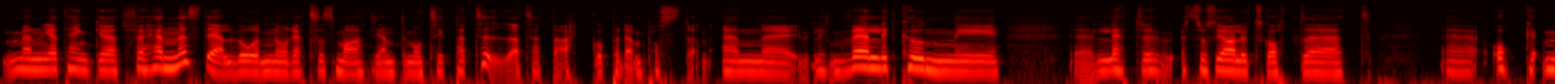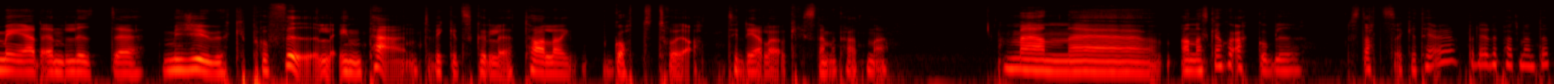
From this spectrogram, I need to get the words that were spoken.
men jag tänker att för hennes del vore det nog rätt så smart gentemot sitt parti att sätta Acko på den posten. En eh, liksom väldigt kunnig, eh, lätt socialutskottet eh, Eh, och med en lite mjuk profil internt, vilket skulle tala gott tror jag till delar av Kristdemokraterna. Men eh, annars kanske Acko blir statssekreterare på det departementet.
